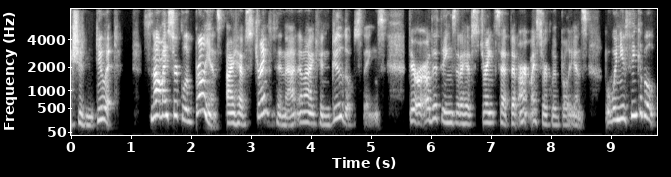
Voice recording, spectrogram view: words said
shouldn't do it It's not my circle of brilliance. I have strength in that and I can do those things. There are other things that I have strengths at that aren't my circle of brilliance. But when you think about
